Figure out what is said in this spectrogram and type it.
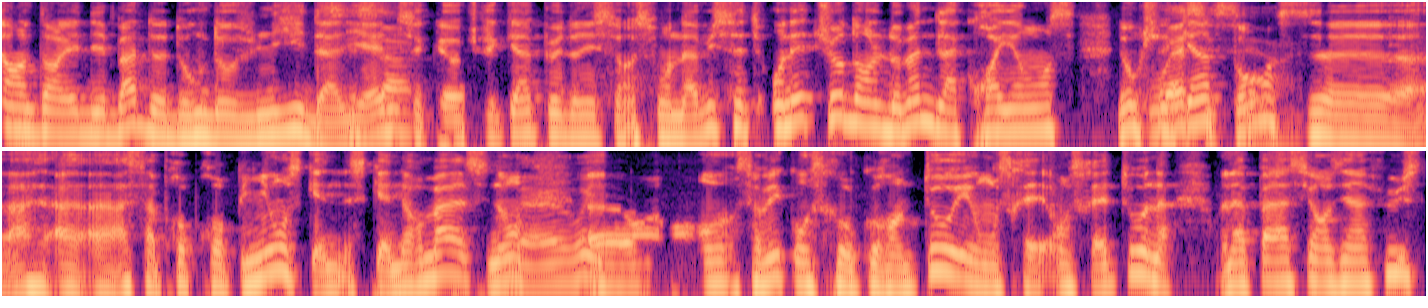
Dans, dans, les débats de donc d'ovni, d'aliens, c'est que chacun peut donner son, avis. on est toujours dans le domaine de la croyance, donc chacun pense euh, à, sa propre opinion, ce qui est, ce qui est normal. Sinon, ben euh, on, savait qu'on serait au courant de tout et on serait on serait tout. On n'a pas la science infuse.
